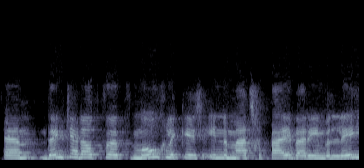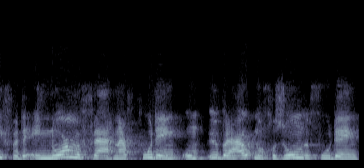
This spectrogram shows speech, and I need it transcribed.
En denk jij dat het mogelijk is in de maatschappij waarin we leven, de enorme vraag naar voeding, om überhaupt nog gezonde voeding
